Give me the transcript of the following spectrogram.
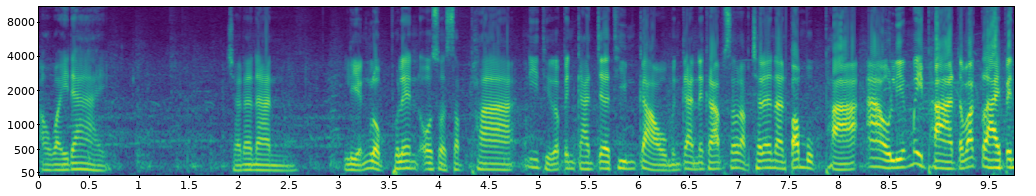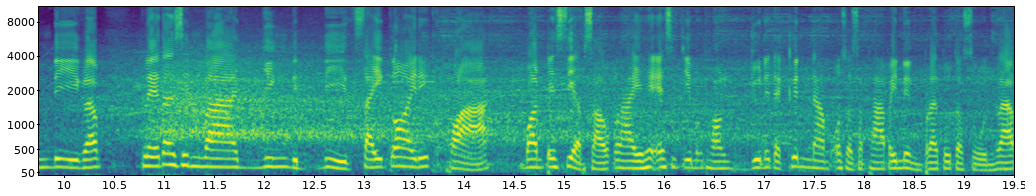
เอาไว้ได้ชนะนันท์ เหลียงหลบผู้เล่นโอสถสภา นี่ถือว่าเป็นการเจอทีมเก่าเหมือนกันนะครับสำหรับชนะนันป้อมบุกผาอ้าวเลี้ยงไม่ผ่านแต่ว่ากลายเป็นดีครับเคลตันซินวายิงดิดดีดไซก้อยด้วยขวาบอลไปเสียบเสาไกลให้ SCG เมืองทองยูไนเต็ดขึ้นนำโอสถสภาไป 1 ประตูต่อศูนย์ครับ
